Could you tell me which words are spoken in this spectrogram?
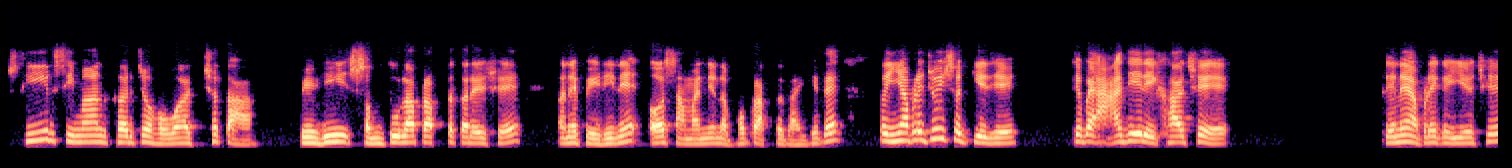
સ્થિર સીમાંત ખર્ચ હોવા છતાં પેઢી સમતુલા પ્રાપ્ત કરે છે અને પેઢીને અસામાન્ય નફો પ્રાપ્ત થાય છે. એટલે તો અહીંયા આપણે જોઈ શકીએ છીએ કે ભાઈ આ જે રેખા છે, તેને આપણે કહીએ છીએ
